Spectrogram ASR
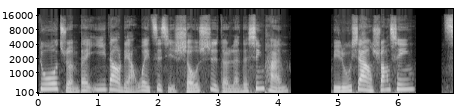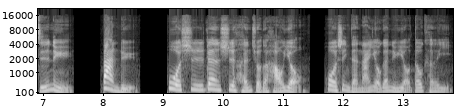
多准备一到两位自己熟识的人的星盘，比如像双亲、子女、伴侣，或是认识很久的好友，或是你的男友跟女友都可以。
